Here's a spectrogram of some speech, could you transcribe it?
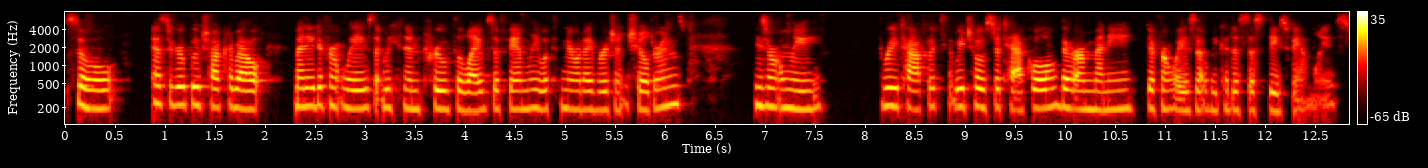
So as a group, we've talked about many different ways that we can improve the lives of family with neurodivergent children. These are only three topics that we chose to tackle. There are many different ways that we could assist these families.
